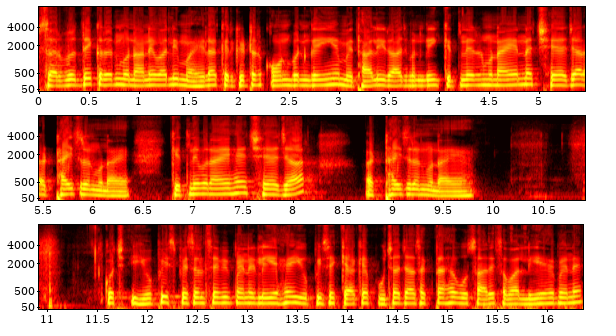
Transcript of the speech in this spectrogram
सर्वाधिक रन बनाने वाली महिला क्रिकेटर कौन बन गई है? मिथाली राज बन गई। कितने रन बनाए हैं? ना छः हज़ार अट्ठाईस रन बनाए हैं। कितने बनाए हैं? छः हज़ार अट्ठाईस रन बनाए हैं। कुछ यूपी स्पेशल से भी मैंने लिए हैं। यूपी से क्या क्या पूछा जा सकता है, वो सारे सवाल लिए हैं मैंने।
